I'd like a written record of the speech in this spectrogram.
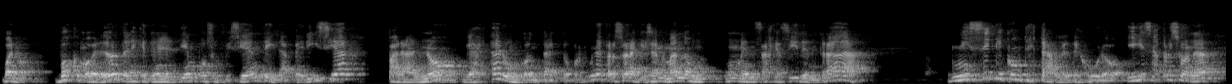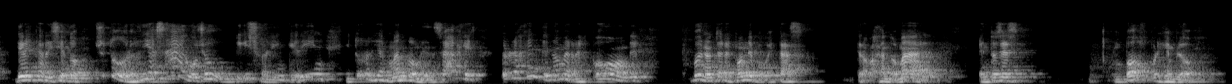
Bueno, vos como vendedor tenés que tener el tiempo suficiente y la pericia para no gastar un contacto, porque una persona que ya me manda un, un mensaje así de entrada, ni sé qué contestarle, te juro. Y esa persona debe estar diciendo, yo todos los días hago, yo utilizo LinkedIn y todos los días mando mensajes, pero la gente no me responde. Bueno, no te responde porque estás trabajando mal. Entonces, vos, por ejemplo,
